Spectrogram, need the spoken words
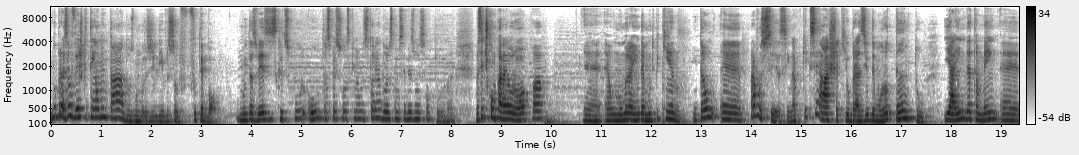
no Brasil eu vejo que tem aumentado os números de livros sobre futebol muitas vezes escritos por outras pessoas que não os historiadores, como você mesmo ressaltou. Né? Mas se a gente comparar a Europa, é, é um número ainda muito pequeno. Então, é, para você, assim, né, por que, que você acha que o Brasil demorou tanto e ainda também é,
